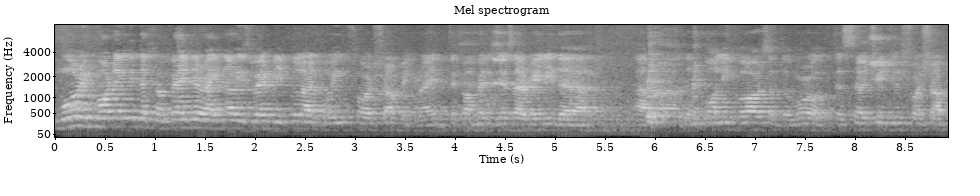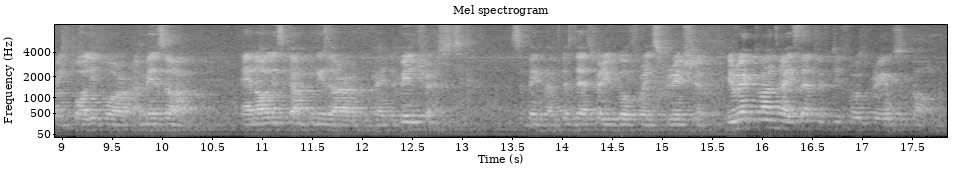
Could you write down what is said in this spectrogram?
more importantly, the competitor right now is where people are going for shopping, right? The competitors are really the, uh, the Polyvores of the world, the search engines for shopping, Polyvore, Amazon, and all these companies are compared to Pinterest. It's a big one because that's where you go for inspiration. Direct counter is at 54 craves.com.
